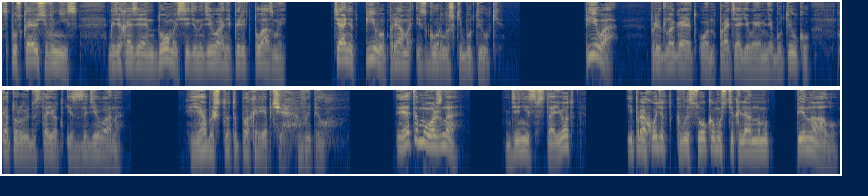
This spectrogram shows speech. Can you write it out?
Спускаюсь вниз, где хозяин дома, сидя на диване перед плазмой, тянет пиво прямо из горлышки бутылки. «Пиво!» — предлагает он, протягивая мне бутылку, которую достает из-за дивана. Я бы что-то покрепче выпил. Это можно. Денис встает и проходит к высокому стеклянному пеналу,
